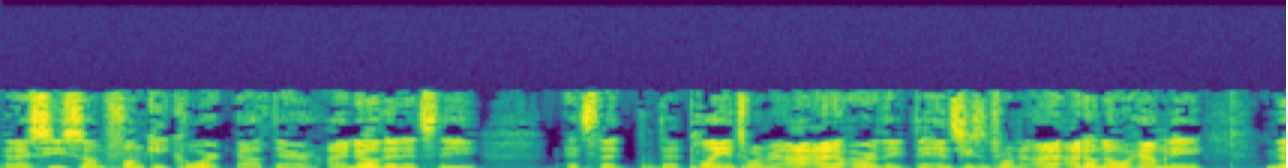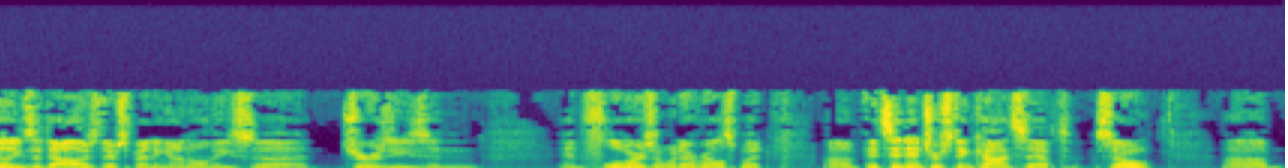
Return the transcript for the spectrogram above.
and I see some funky court out there. I know that it's the it's the the playing tournament. I, I or the the in season tournament. I, I don't know how many millions of dollars they're spending on all these uh, jerseys and and floors and whatever else. But um, it's an interesting concept. So, um,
